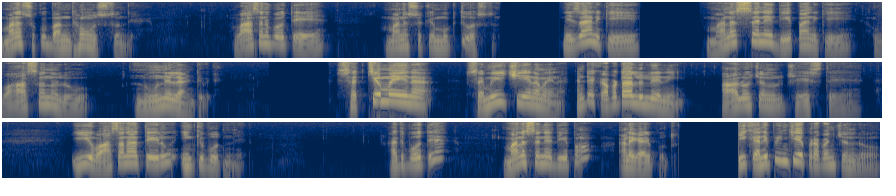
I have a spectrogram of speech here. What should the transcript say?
మనసుకు బంధం వస్తుంది. వాసన పోతే మనసుకి ముక్తి వస్తుంది. నిజానికి మనస్సు అనే దీపానికి వాసనలు నూనె లాంటివి. సత్యమైన సమీచీనమైన అంటే కపటాలు లేని ఆలోచనలు చేస్తే ఈ వాసనా తేలు ఇంకిపోతుంది. అది పోతే మనస్సు అనే దీపం అణగారిపోతుంది. ఈ కనిపించే ప్రపంచంలో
